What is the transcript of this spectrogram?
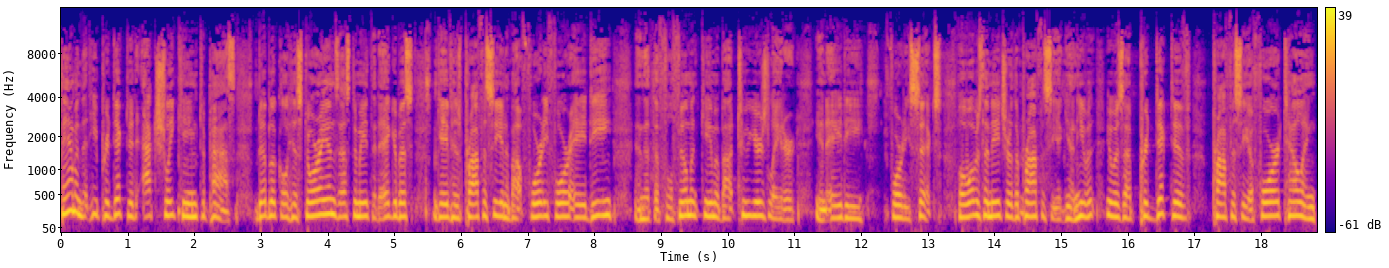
famine that he predicted actually came to pass. Biblical historians estimate that Agabus gave his prophecy in about 44 AD and that the fulfillment came about two years later in AD 46. Well, what was the nature of the prophecy again? He, it was a predictive prophecy, a foretelling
